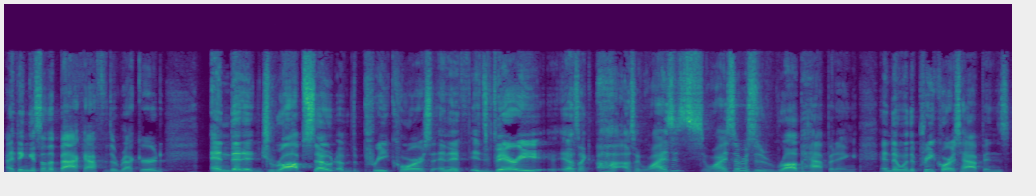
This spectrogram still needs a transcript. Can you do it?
I think it's on the back half of the record. And then it drops out of the pre-chorus, and it, it's very. I was like, ah, I was like, why is this? Why is there this rub happening? And then when the pre-chorus happens,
